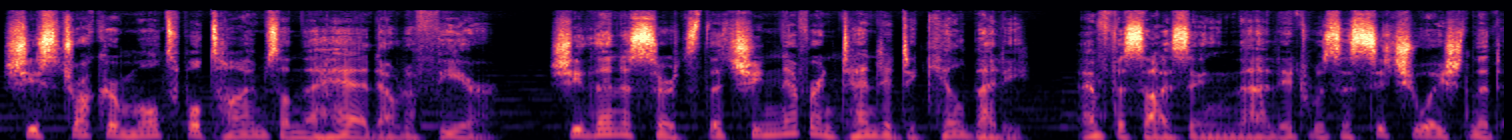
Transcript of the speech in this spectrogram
she struck her multiple times on the head out of fear. She then asserts that she never intended to kill Betty, emphasizing that it was a situation that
